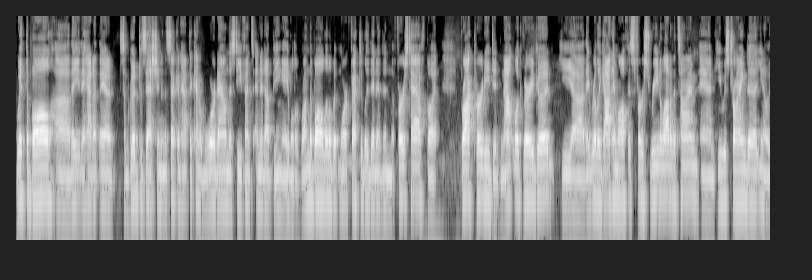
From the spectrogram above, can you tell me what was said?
with the ball, uh, they, they, had a, they had some good possession in the second half. They kind of wore down this defense, ended up being able to run the ball a little bit more effectively than in the first half. But Brock Purdy did not look very good. He uh, they really got him off his first read a lot of the time, and he was trying to, you know,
